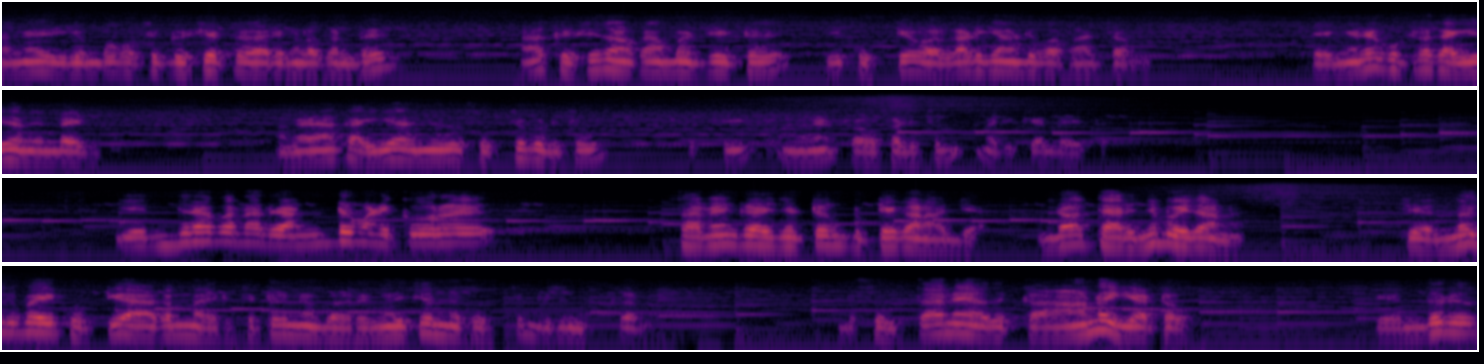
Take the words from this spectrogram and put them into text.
അങ്ങനെ ഇരിക്കുമ്പോൾ കുറച്ച് കൃഷിയൊക്കെ കാര്യങ്ങളൊക്കെ ഉണ്ട്. ആ കൃഷി നോക്കാൻ വേണ്ടിയിട്ട് ഈ കുട്ടിയെ വെള്ളമടിക്കാൻ വേണ്ടി പറഞ്ഞാച്ചാണ് എങ്ങനെ കുട്ടിയുടെ കൈ തന്നിട്ടുണ്ടായിരുന്നു അങ്ങനെ ആ കൈ അറിഞ്ഞത് സ്വിച്ച് പിടിച്ചു. കുട്ടി അങ്ങനെ ഷോക്കടിച്ചും മരിക്കേണ്ടായിട്ട് എന്തിനാ പറഞ്ഞ രണ്ട് മണിക്കൂർ സമയം കഴിഞ്ഞിട്ടും കുട്ടിയെ കാണാനില്ല. എന്താ തെരഞ്ഞു പോയതാണ്. ചെന്നൊക്കെ ഈ കുട്ടി ആകെ മരിച്ചിട്ട് ഇങ്ങനെ വെറുങ്ങലിച്ച് തന്നെ സ്വിച്ച് പിടിച്ച് നിൽക്കുകയാണ്. സുൽത്താനെ അത് കാണുക കേട്ടോ. എന്തൊരു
